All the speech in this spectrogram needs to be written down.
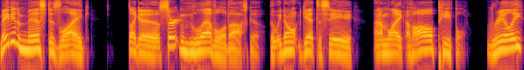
maybe the mist is like it's like a certain level of Asuka that we don't get to see and I'm like of all people really?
